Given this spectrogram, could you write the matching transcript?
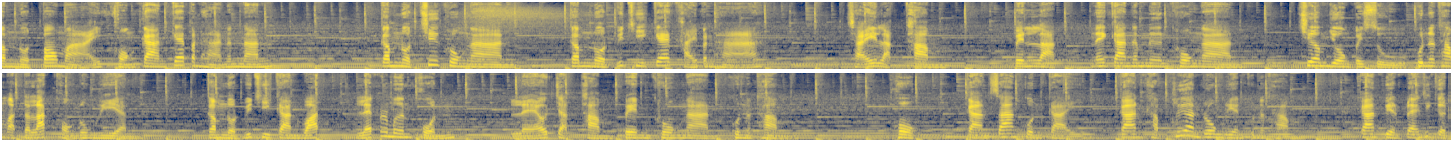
กำหนดเป้าหมายของการแก้ปัญหานั้นๆ กำหนดชื่อโครงงาน กำหนดวิธีแก้ไขปัญหา ใช้หลักธรรม เป็นหลักในการดำเนินโครงงาน เชื่อมโยงไปสู่คุณธรรมอัตลักษณ์ของโรงเรียนกำหนดวิธีการวัดและประเมินผล แล้วจัดทำเป็นโครงงานคุณธรรม 6. การสร้างกลไก การขับเคลื่อนโรงเรียนคุณธรรม การเปลี่ยนแปลงที่เกิด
